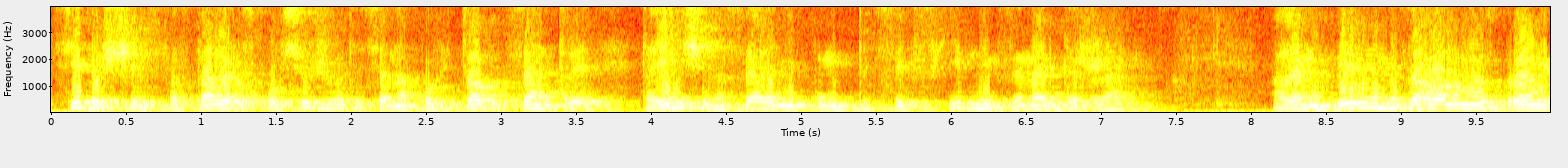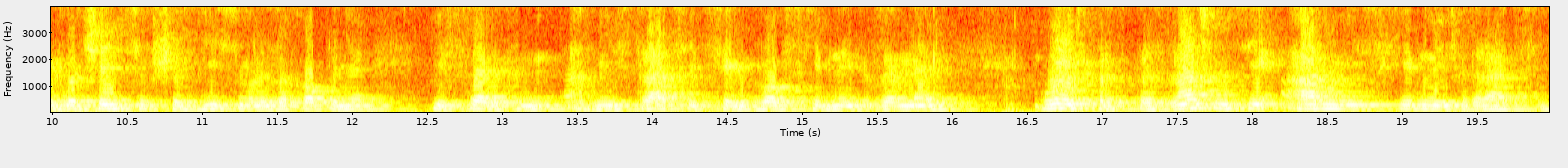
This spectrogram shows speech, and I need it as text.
ці безчинства стали розповсюджуватися на повітові центри та інші населені пункти цих східних земель держави. Але мобільними загонами озброєних злочинців, що здійснювали захоплення місцевих адміністрацій цих двох східних земель, були спецпризначенці армії Східної Федерації.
